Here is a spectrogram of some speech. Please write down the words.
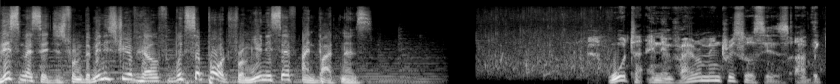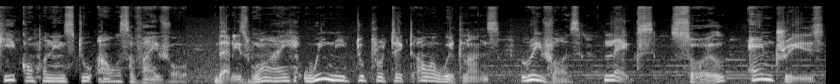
This message is from the Ministry of Health with support from UNICEF and partners. Water and environment resources are the key components to our survival. That is why we need to protect our wetlands, rivers, lakes, soil, and trees.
